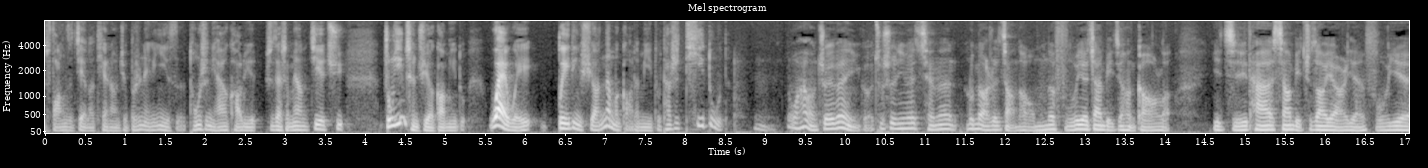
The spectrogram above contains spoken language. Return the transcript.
房子建到天上去，不是那个意思。同时你还要考虑是在什么样的街区，中心城区要高密度，外围不一定需要那么高的密度，它是梯度的。嗯，我还想追问一个，就是因为前面陆明老师讲到，我们的服务业占比已经很高了。以及它相比制造业而言，服务业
